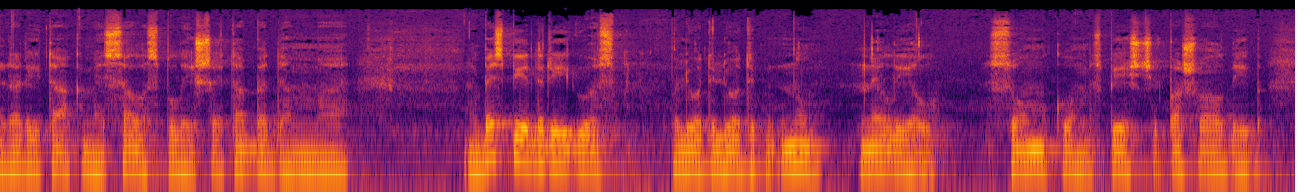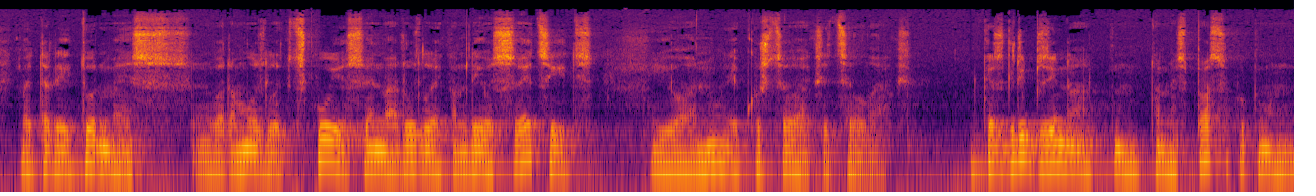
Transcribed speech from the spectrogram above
Ir arī tā, ka mēs salaspēlī šeit apbedam eh, bezpiedarīgos ļoti, ļoti nu, nelielu summu, ko mums piešķir pašvaldība. Bet arī tur mēs varam uzlikt skūjas, vienmēr uzliekam divas svecītes, jo nu, jebkurš cilvēks ir cilvēks. Kas grib zināt, tam es pasaku, ka man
